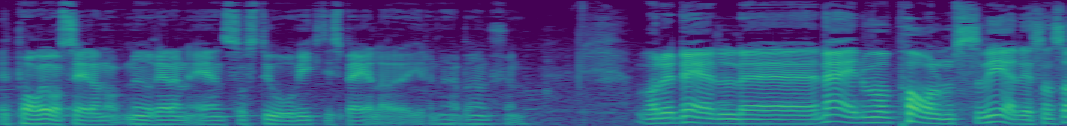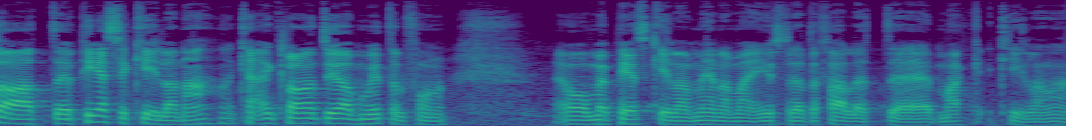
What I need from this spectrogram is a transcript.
ett par år sedan och nu redan är en så stor och viktig spelare i den här branschen. Var det del, eh, nej, det var Palms VD som sa att eh, PC-killarna klarar inte att göra mobiltelefoner. Och med PC-killarna menar man just i detta fallet eh, Mac-killarna.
